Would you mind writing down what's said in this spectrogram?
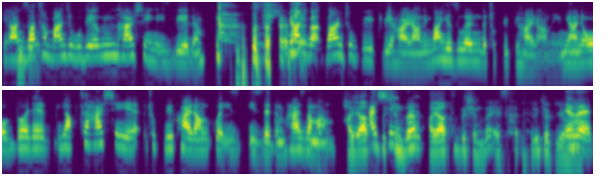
Yani Woody zaten bence Woody Allen'ın her şeyini izleyelim. yani ben, ben çok büyük bir hayranıyım. Ben yazılarının da çok büyük bir hayranıyım. Yani o böyle yaptığı her şeyi çok büyük hayranlıkla iz- izledim her zaman. Hayatı Her şeyi dışında de- hayatı dışında eserleri çok iyi olan. Evet.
